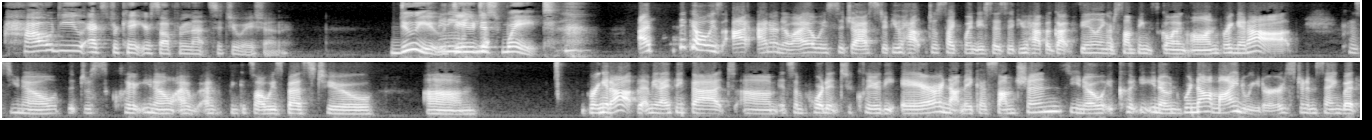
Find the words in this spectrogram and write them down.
How do you extricate yourself from that situation? Do you? Do you just wait? I think always, I, I don't know. I always suggest if you have, just like Wendy says, if you have a gut feeling or something's going on, bring it up. Because, you know, just clear, you know, I, I think it's always best to um, bring it up. I mean, I think that um, it's important to clear the air and not make assumptions. You know, it could, you know, we're not mind readers, do you know what I'm saying? But,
